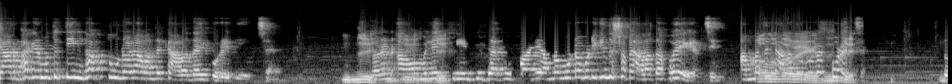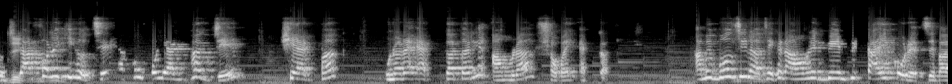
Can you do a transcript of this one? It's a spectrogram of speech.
চার ভাগের মধ্যে তিন ভাগ তো ওনারা আমাদেরকে আলাদাই করে দিয়েছেন। ধরেন আওয়ামী লীগ বিএনপি জাতীয় পার্টি আমরা মোটামুটি কিন্তু সবাই আলাদা হয়ে গেছে। আমাদের আলাদা। করেছে যার ফলে কি হচ্ছে এখন ওই এক ভাগ যে সে এক ভাগ ওনারা এক কাতারে আমরা সবাই এক কাতারে। আমি বলছি না যে এখানে আওয়ামী লীগ বিএনপি টাই করেছে বা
